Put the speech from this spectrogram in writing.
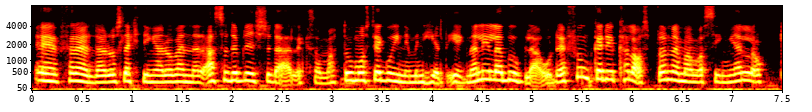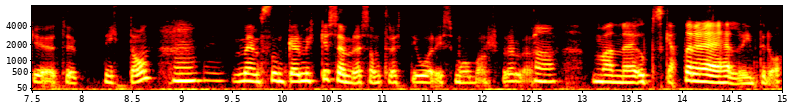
eh, föräldrar och släktingar och vänner. Alltså det blir sådär liksom att då måste jag gå in i min helt egna lilla bubbla och det funkade ju kalasbra när man var singel och eh, typ 19. Mm. Men funkar mycket sämre som 30-årig småbarnsförälder. Ja. Man eh, uppskattar det heller inte då.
